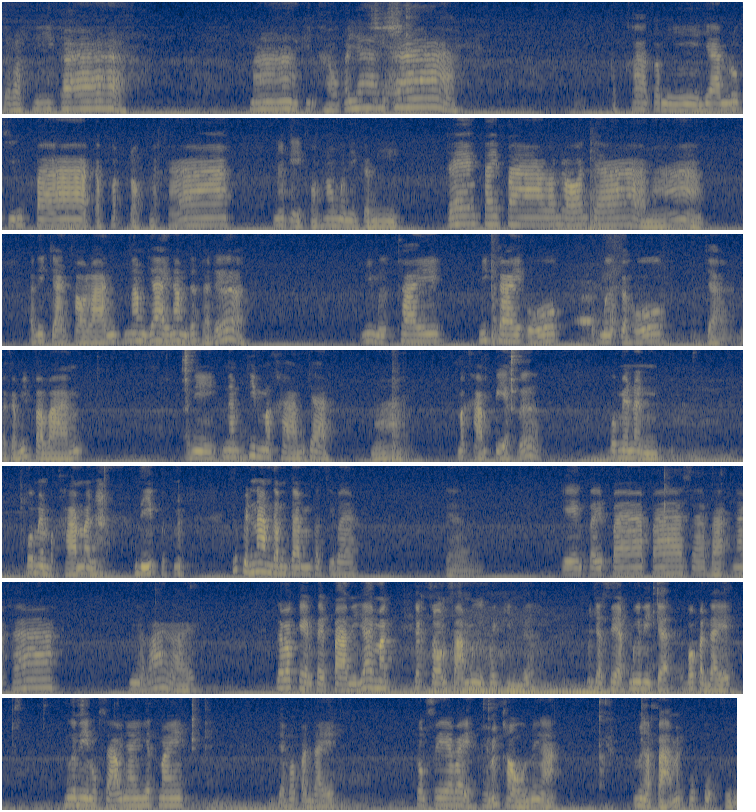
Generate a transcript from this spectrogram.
สวัสดีค่ะ มากินข้าวกับยายค่ะกับข้าวก็มียำลูกชิ้นปลากับฮอทดอกนะคะนางเอกของเฮามันนี่ก็มีแกงไตปลาร้อนๆจ้ามาอันนี้จานข้าวร้านน้ำย่ายน้ำเด้อค่ะเด้อมีหมึกไข่มีไก่โอบหมึกกับโอบจ้ะแล้วก็มีปลาหวาน อันนี้น้ำจิ้มมะขามจ้ะมามะขามเปียกเด้อบ่แม่นนั่นบ่แม่นมะขามอันดิบคือเป็นน้ำดำๆปะสิวาจ้ะแกงไตปลาปลาซาบะนะคะเนื้อหลายหลายแต่ว่าแกงไตปลานี่ย่ายมาจักสองสามมือค่อยกินเด้อมันจะแซ่บมือนี่จะบ่ปันใดมือนี่ลูกสาวใหญ่เฮ็ดใหมจะบ่ปันใด ต้องแซ่ไว้ให้มันเข้าเนื้อเนื้อปลามันปุกๆขึ้น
